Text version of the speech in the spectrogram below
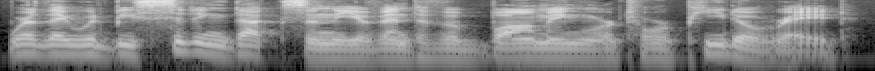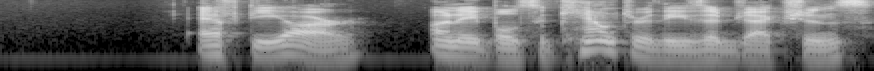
where they would be sitting ducks in the event of a bombing or torpedo raid. FDR, unable to counter these objections,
